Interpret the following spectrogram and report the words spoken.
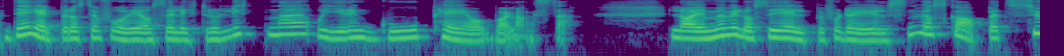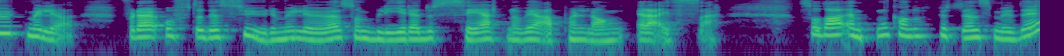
det hjelper oss til å få i oss elektrolyttene og gir en god pH-balanse. Limen vil også hjelpe fordøyelsen ved å skape et surt miljø, for det er ofte det sure miljøet som blir redusert når vi er på en lang reise. Så da enten kan du putte i en smoothie,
